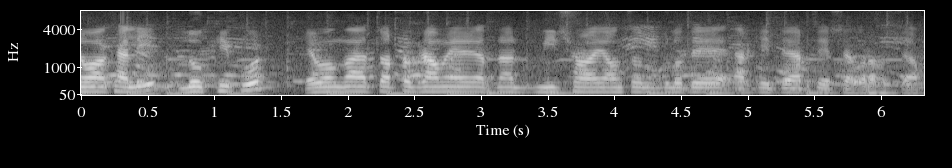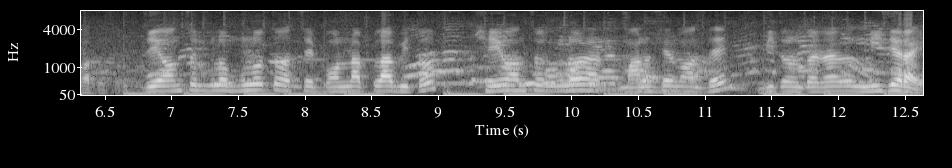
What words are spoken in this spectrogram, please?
নোয়াখালী, লক্ষ্মীপুর এবং চট্টগ্রামের আপনার মিরসরাই অঞ্চলগুলোতে আর কি দেওয়ার চেষ্টা করা হচ্ছে আপাতত। যে অঞ্চলগুলো মূলত হচ্ছে বন্যা প্লাবিত, সেই অঞ্চলগুলোর মানুষের মধ্যে বিতরণ করা। নিজেরাই,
